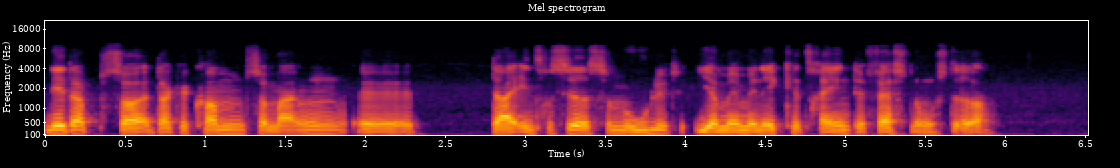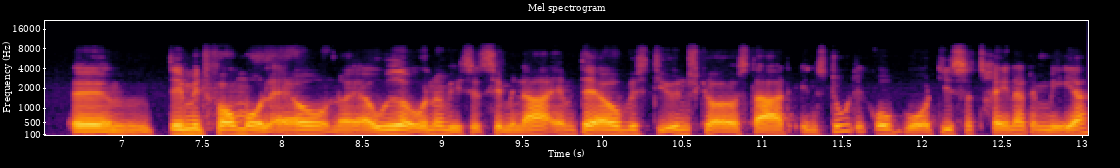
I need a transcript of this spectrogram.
netop så at der kan komme så mange, øh, der er interesseret som muligt, i og med at man ikke kan træne det fast nogle steder. Øhm, det mit formål er jo, når jeg er ude og undervise et seminarium, det er jo, hvis de ønsker at starte en studiegruppe, hvor de så træner det mere,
